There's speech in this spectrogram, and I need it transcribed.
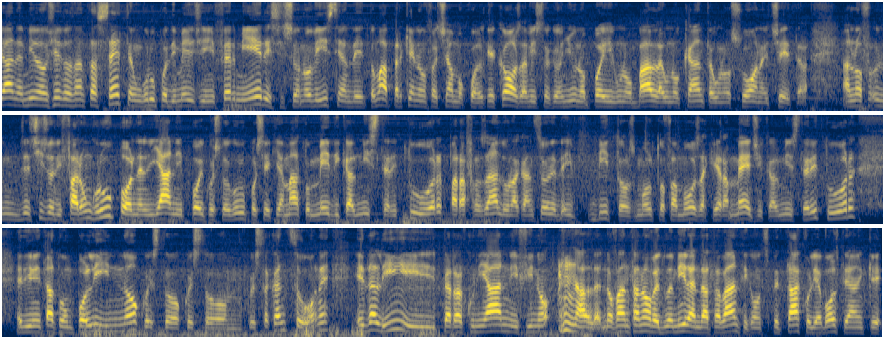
Già nel 1987 un gruppo di medici e infermieri si sono visti e hanno detto ma perché non facciamo qualche cosa, visto che ognuno poi uno balla, uno canta, uno suona, eccetera. Hanno deciso di fare un gruppo, negli anni poi questo gruppo si è chiamato Medical Mystery Tour, parafrasando una canzone dei Beatles molto famosa che era Magical Mystery Tour, è diventato un po' l'inno questo, questo, questa canzone e da lì per alcuni anni fino al 99-2000 è andata avanti con spettacoli a volte anche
